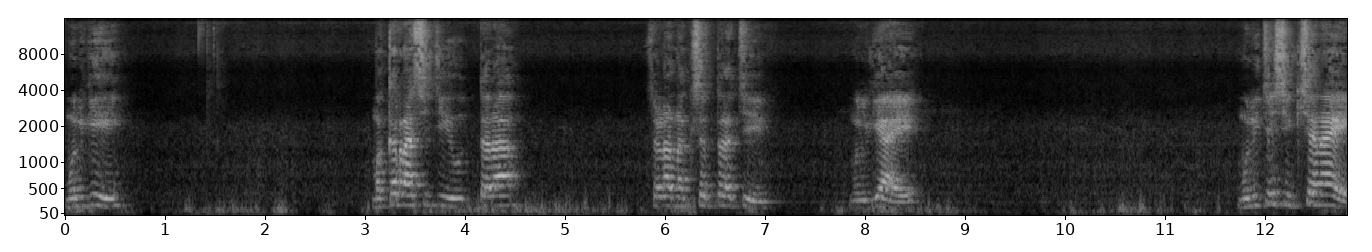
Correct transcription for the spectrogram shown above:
मुलगी मकर राशीची उत्तरा सडा नक्षत्राची मुलगी आहे. मुलीचे शिक्षण आहे.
